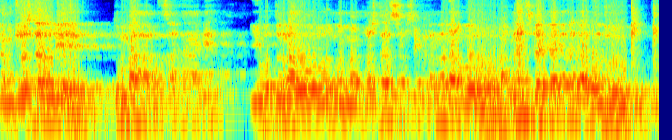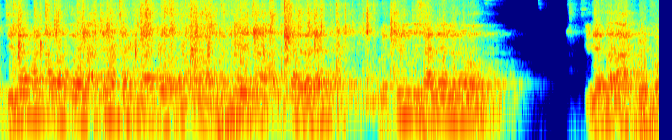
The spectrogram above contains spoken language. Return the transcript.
ನಮ್ಮ ಕ್ಲಸ್ಟರ್ ಅಲ್ಲಿ ತುಂಬಾ ಉತ್ಸಾಹ ಆಗಿ, ಇವತ್ತು ನಾವು ನಮ್ಮ ಕ್ಲಸ್ಟರ್ ಶಿಕ್ಷಕರನ್ನ ನಾವು ಅಭಿನಂದಿಸಬೇಕಾದ್ರೆ ನಾವು ಒಂದು ಜಿಲ್ಲಾ ಮಟ್ಟ ಮತ್ತು ರಾಜ್ಯ ಮಟ್ಟಕ್ಕೆ ನಾವು ಇದ್ದಾರೆ. ಪ್ರತಿಯೊಂದು ಶಾಲೆಯಲ್ಲೂ ಇದೇ ತರ ಆಗ್ಬೇಕು.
